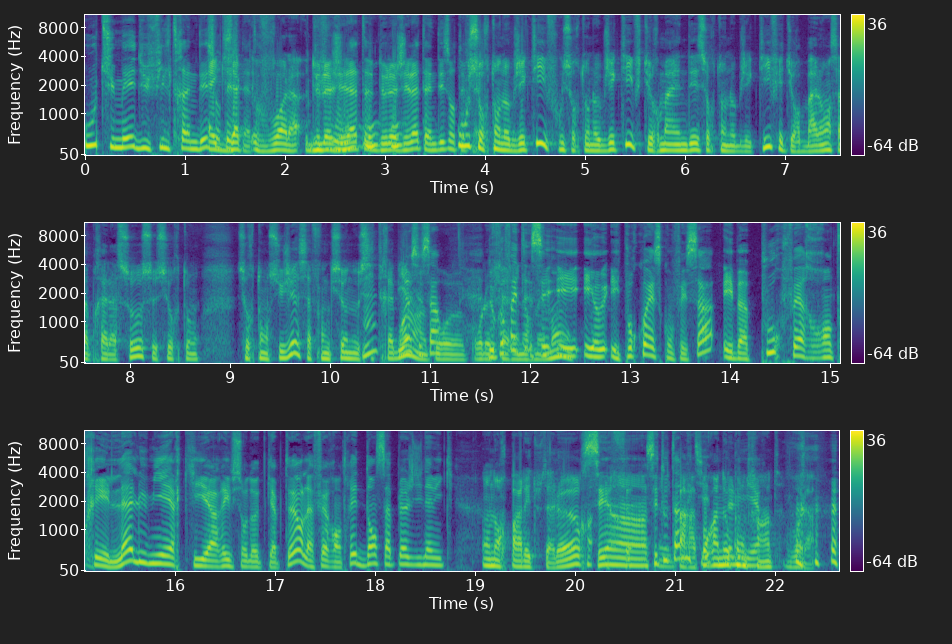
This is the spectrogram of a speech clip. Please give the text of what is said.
Ou tu mets du filtre ND sur tes fenêtres. voilà. De la gélate, ou- de la gélate ND sur tes ou fenêtres. sur ton objectif, ou sur ton objectif. Tu remets ND sur ton objectif et tu rebalances après la sauce sur ton, sur ton sujet. Ça fonctionne aussi Hmm, très bien ouais, hein, ça. pour, pour le Donc en fait, énormément. et, et- et pourquoi est-ce qu'on fait ça? Eh ben pour faire rentrer la lumière qui arrive sur notre capteur, la faire rentrer dans sa plage dynamique. On en reparlait tout à l'heure. C'est un- c'est tout un Par métier, rapport à nos lumière. contraintes. Voilà.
